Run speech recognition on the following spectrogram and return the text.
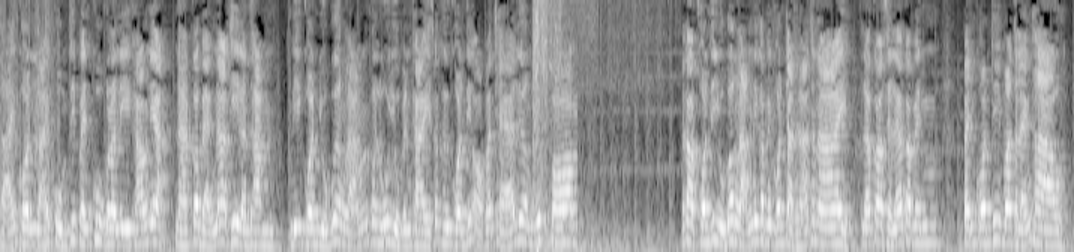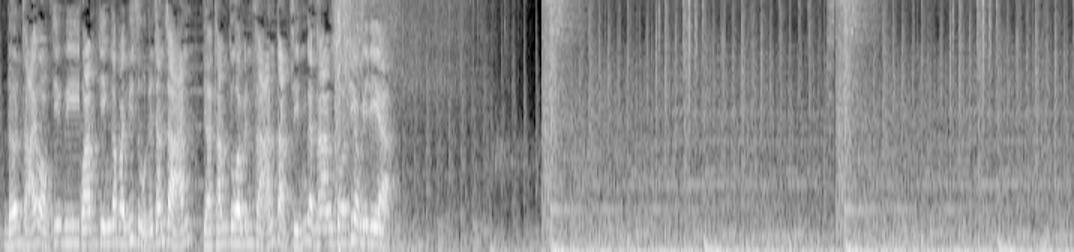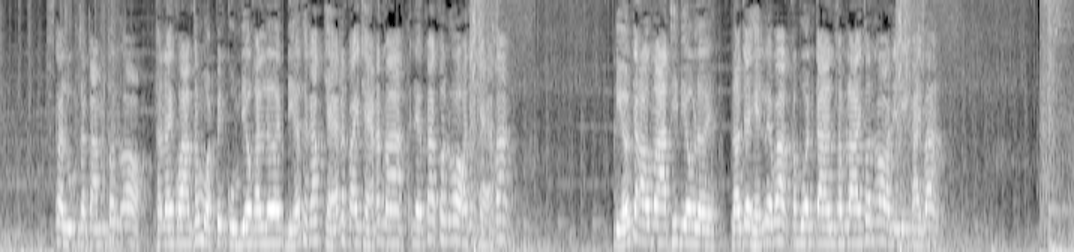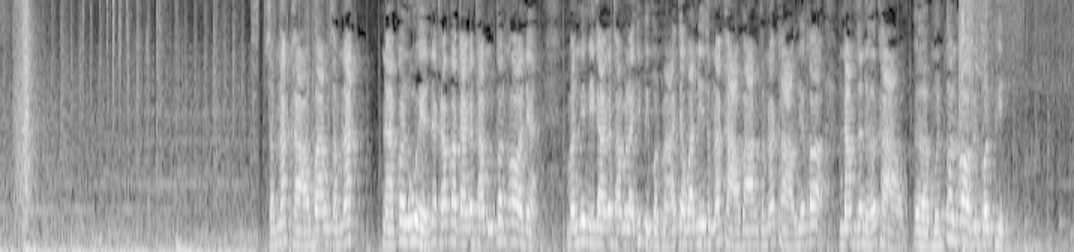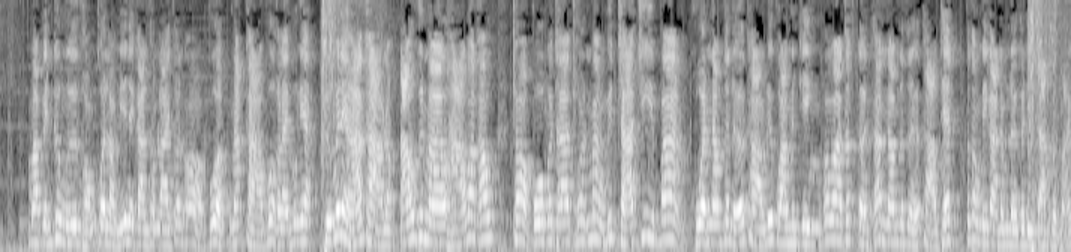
หลายคนหลายกลุ่มที่เป็นคู่กรณีเขาเนี่ยนะก็แบ่งหน้าที่กันทำมีคนอยู่เบื้องหลังก็รู้อยู่เป็นใคร ก็คือคนที่ออกมาแฉเรื่องวุฒิปลอมแล้วก็คนที่อยู่เบื้องหลังนี่ก็เป็นคนจัดหาทนาย แล้วก็เสร็จแล้วก็เป็นเป็นคนที่มาแถลงข่าว เดินสายออกทีวี ความจริงก็ไปพิสูจน์ในชั้นศาลอย่าทำตัวเป็นศาลตัดสินกันทางโซเชียลมีเดีย ก็ลุมสกรรมต้นอ้อทนายความทั้งหมดเป็นกลุ่มเดียวกันเลย เดี๋ยวถ้าครับแฉกันไปแฉกันมาเดี๋ยวก็ต้นอ้อก็จะแฉบ้างเดี๋ยวจะเอามาทีเดียวเลย เราจะเห็นเลยว่ากระบวนการทำลายต้นอ้อนี่มีใครบ้างสำนักข่าวบางสำนักนะก็รู้เห็นนะครับว่าการกระทำของต้นอ้อเนี่ยมันไม่มีการกระทำอะไรที่ผิดกฎหมาย แต่วันนี้สำนักข่าวบางสำนักข่าวเนี่ยก็นำเสนอข่าวเออเหมือนต้นอ้อเป็นคนผิด มาเป็นเครื่องมือของคนเหล่านี้ในการทำลายต้นอ้อพวกนักข่าวพวกอะไรพวกเนี้ยคือไม่ได้หาข่าวหรอกเต้าขึ้นมาหาว่าเขาช่อโกงประชาชนบ้างมิจฉาชีพบ้าง ควรนำเสนอข่าวด้วยความเป็นจริง เพราะว่าถ้าเกิดท่านนำเสนอข่าวเท็จก็ต้องมีการดำเนินคดีตามกฎหมาย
